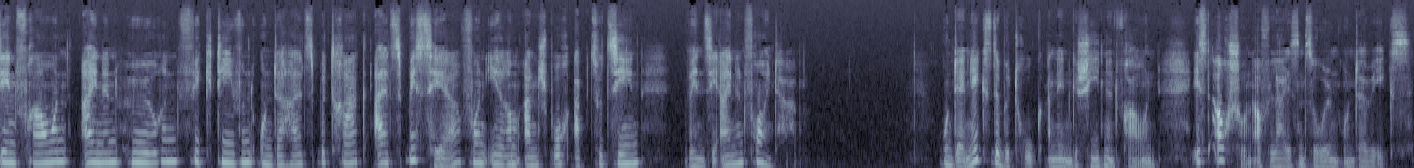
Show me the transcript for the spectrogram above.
den Frauen einen höheren fiktiven Unterhaltsbetrag als bisher von ihrem Anspruch abzuziehen, wenn sie einen Freund haben. Und der nächste Betrug an den geschiedenen Frauen ist auch schon auf leisen Sohlen unterwegs.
